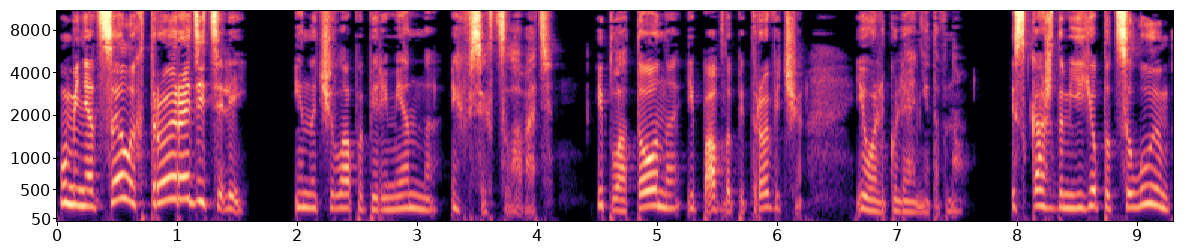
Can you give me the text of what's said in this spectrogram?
У меня целых трое родителей!» И начала попеременно их всех целовать. И Платона, и Павла Петровича, и Ольгу Леонидовну. И с каждым ее поцелуем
